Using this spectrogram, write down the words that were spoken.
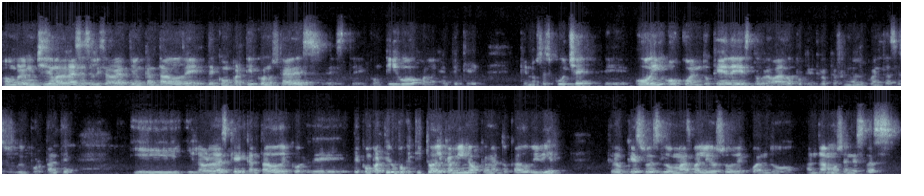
Hombre, muchísimas gracias Elizabeth. Yo encantado de, compartir con ustedes, este, contigo, con la gente que, nos escuche eh, hoy o cuando quede esto grabado, porque creo que a final de cuentas eso es lo importante. Y, la verdad es que encantado de, de, compartir un poquitito del camino que me ha tocado vivir. Creo que eso es lo más valioso de cuando andamos en estas,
